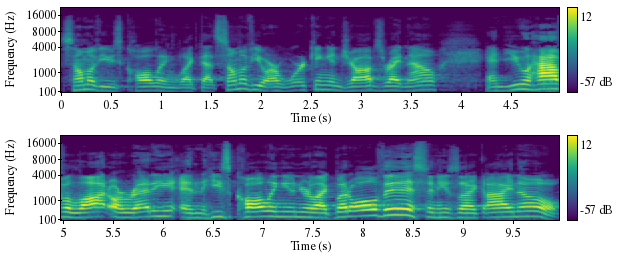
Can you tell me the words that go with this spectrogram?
Some of you is calling like that. Some of you are working in jobs right now and you have a lot already, and he's calling you, and you're like, but all this. And he's like, I know.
